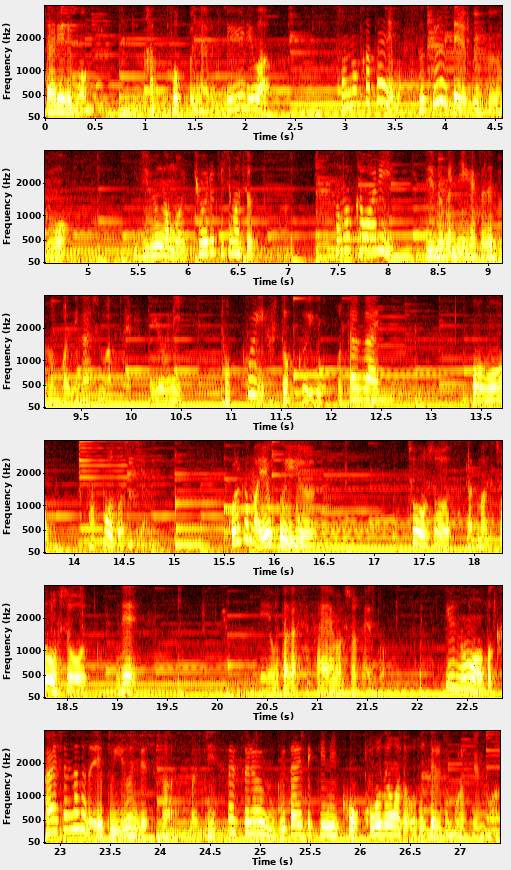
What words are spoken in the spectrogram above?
誰よりも勝つトップになるというよりはその方よりも優れている部分を自分がもう協力しますよその代わり自分が苦手な部分お願いしますねというように得意不得意をお互いこうサポートし合うこれがまあよく言う長所まあ、長所で、えー、お互い支えましょうねというのを、まあ、会社の中でよく言うんですが、まあ、実際それを具体的にこう行動まで落とせるところっていうのは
